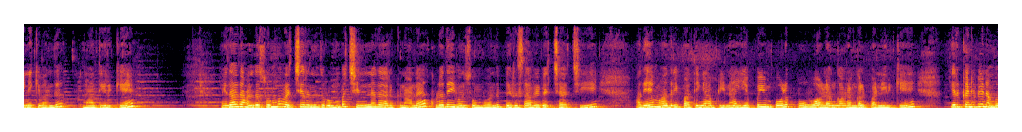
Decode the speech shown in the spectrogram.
இன்றைக்கி வந்து மாற்றிருக்கேன் ஏதாவது அந்த சொம்பு வச்சுருந்தது ரொம்ப சின்னதாக இருக்கனால குலதெய்வம் சொம்பு வந்து பெருசாகவே வச்சாச்சு. அதே மாதிரி பார்த்தீங்க அப்படின்னா எப்பயும் போல் பூ அலங்காரங்கள் பண்ணியிருக்கேன். ஏற்கனவே நம்ம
